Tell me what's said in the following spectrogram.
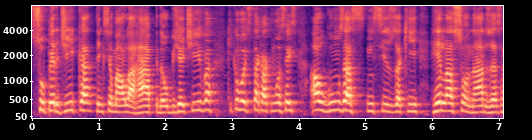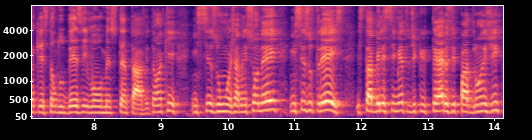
Super dica, tem que ser uma aula rápida, objetiva. O que, que eu vou destacar com vocês? Alguns incisos aqui relacionados a essa questão do desenvolvimento sustentável. Então aqui, inciso 1 eu já mencionei. Inciso 3, estabelecimento de critérios e padrões de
